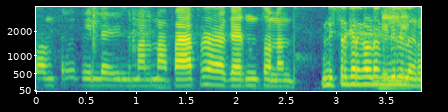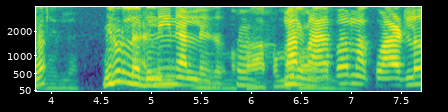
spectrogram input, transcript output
సంవత్సరం పెళ్ళి అయింది. మళ్ళీ మా పాప గర్భిణితో ఉన్నది మినిస్టర్ గారు కూడా మీరు వెళ్ళారా? మీరు నేను వెళ్ళలేదు. మా పాప మా క్వాడ్లో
